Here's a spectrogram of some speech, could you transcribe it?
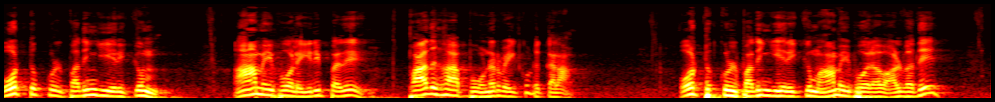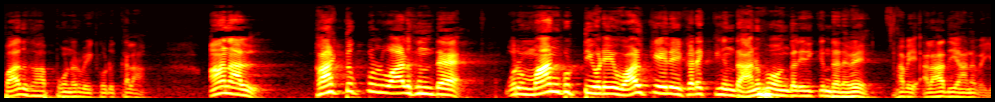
ஓட்டுக்குள் பதுங்கி இருக்கும் ஆமை போல இருப்பது பாதுகாப்பு உணர்வை கொடுக்கலாம். ஓட்டுக்குள் பதுங்கி இருக்கும் ஆமை போல வாழ்வது பாதுகாப்பு உணர்வை கொடுக்கலாம். ஆனால் காட்டுக்குள் வாழ்கின்ற ஒரு மான்குட்டியுடைய வாழ்க்கையிலே கிடைக்கின்ற அனுபவங்கள் இருக்கின்றனவே அவை அலாதியானவை.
